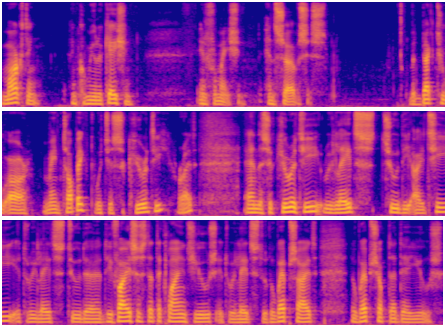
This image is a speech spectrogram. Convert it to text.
marketing and communication information and services. But back to our main topic, which is security, right? And the security relates to the IT, it relates to the devices that the clients use, it relates to the website, the web shop that they use.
